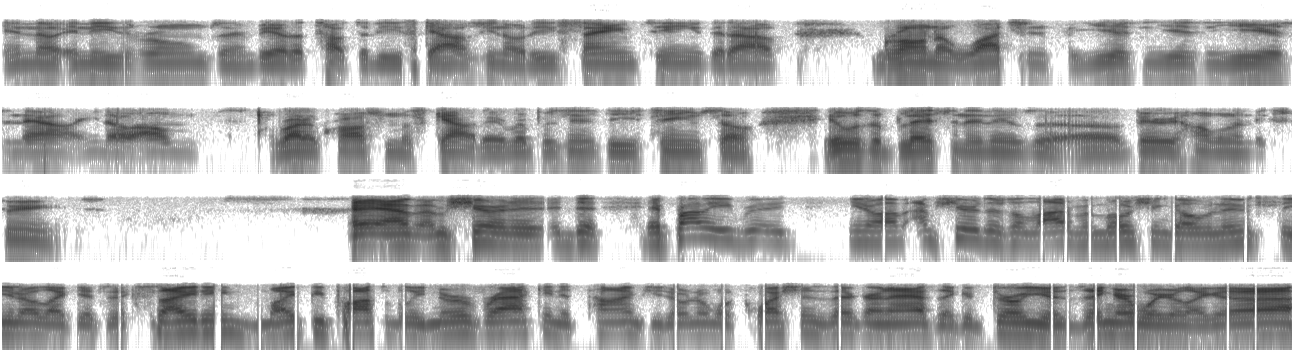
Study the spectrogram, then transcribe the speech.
in the, in these rooms and be able to talk to these scouts, you know, these same teams that I've grown up watching for years and years and years, and now you know I'm right across from a scout that represents these teams. So it was a blessing and it was a, a very humbling experience. Hey, I'm, I'm sure it, it, it probably, you know, I'm, sure there's a lot of emotion going in. You know, like it's exciting, might be possibly nerve wracking at times. You don't know what questions they're going to ask. They could throw you a zinger where you're like, ah,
